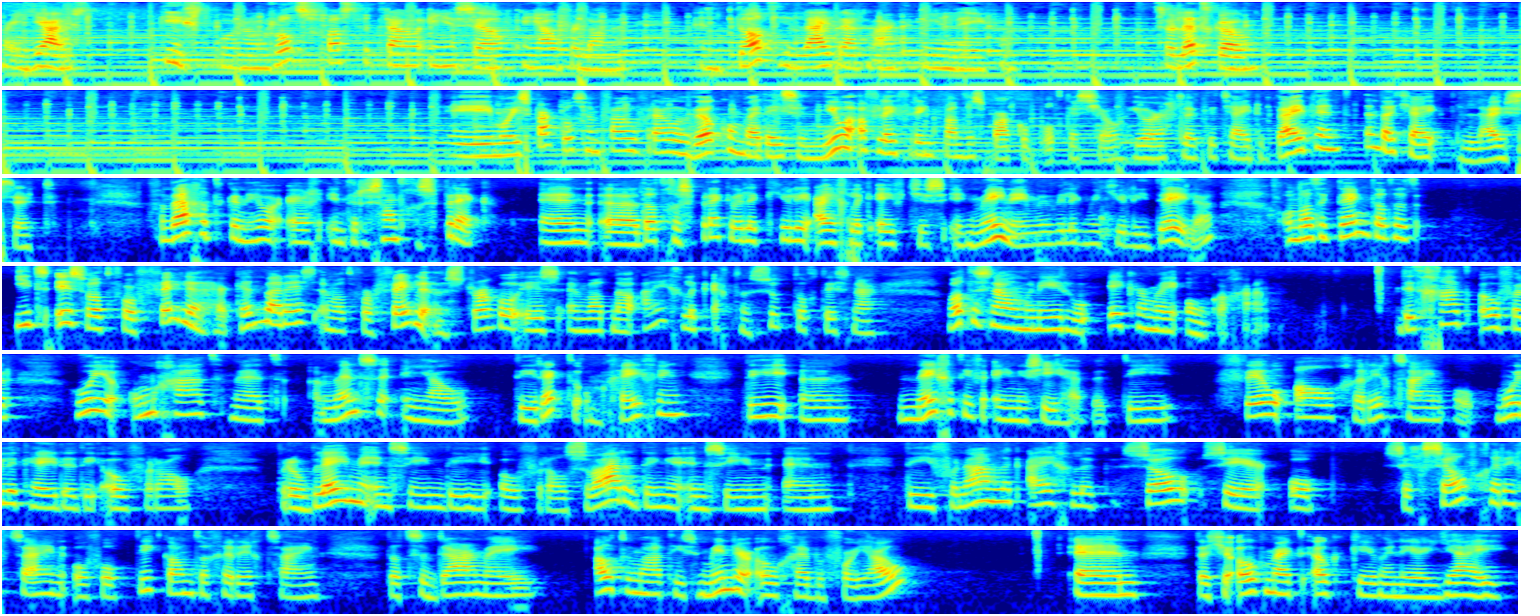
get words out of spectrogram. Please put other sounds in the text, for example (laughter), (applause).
maar juist kiest voor een rotsvast vertrouwen in jezelf en jouw verlangen. En dat je leidraad maakt in je leven. So let's go! Hey mooie sparkels en powervrouwen, welkom bij deze nieuwe aflevering van de Sparkle Podcast Show. Heel erg leuk dat jij erbij bent en dat jij luistert. Vandaag had ik een heel erg interessant gesprek. En uh, dat gesprek wil ik jullie eigenlijk eventjes in meenemen, wil ik met jullie delen. Omdat ik denk dat het iets is wat voor velen herkenbaar is en wat voor velen een struggle is en wat nou eigenlijk echt een zoektocht is naar wat is nou een manier hoe ik ermee om kan gaan. Dit gaat over hoe je omgaat met mensen in jouw directe omgeving die een negatieve energie hebben, die veelal gericht zijn op moeilijkheden, die overal problemen inzien, die overal zware dingen inzien en die voornamelijk eigenlijk zozeer op zichzelf gericht zijn of op die kanten gericht zijn, dat ze daarmee automatisch minder oog hebben voor jou. En dat je ook merkt elke keer wanneer jij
